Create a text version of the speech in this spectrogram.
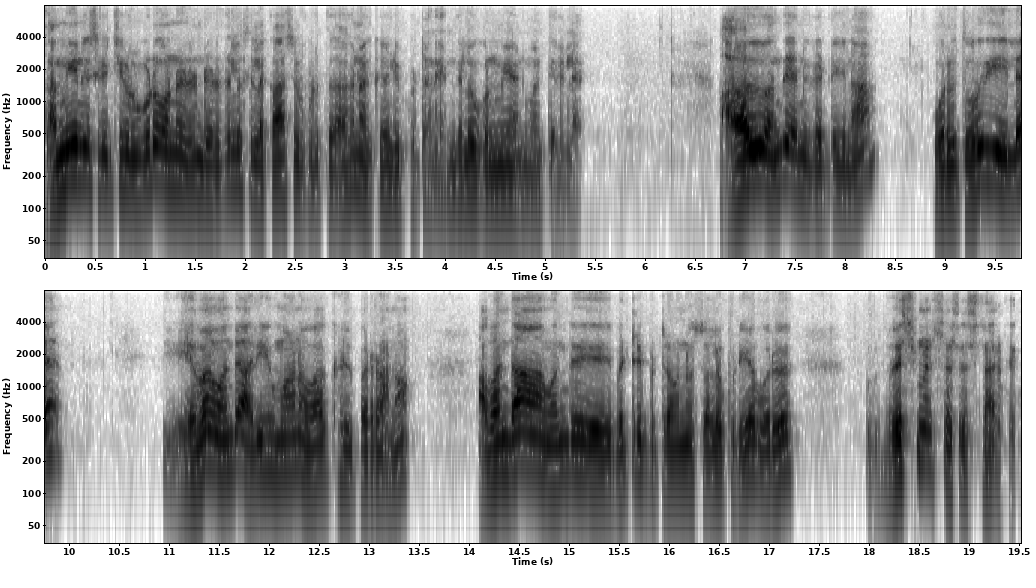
கம்யூனிஸ்ட் கட்சிகள் கூட ஒன்று ரெண்டு இடத்துல சில காசு கொடுத்ததாக நான் கேள்விப்பட்டேன். எந்த அளவுக்கு உண்மையானுமான்னு தெரியல. அதாவது வந்து என்ன கேட்டிங்கன்னா ஒரு தொகுதியில் எவன் வந்து அதிகமான வாக்குகள் பெறானோ அவன்தான் வந்து வெற்றி பெற்றவன்னு சொல்லக்கூடிய ஒரு வெஸ்ட்மின்ஸ்டர் சிஸ்டம் இருக்குது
